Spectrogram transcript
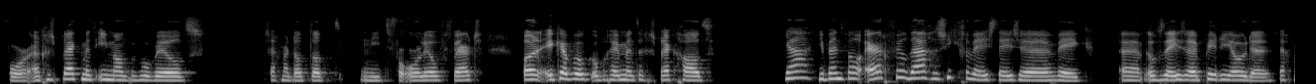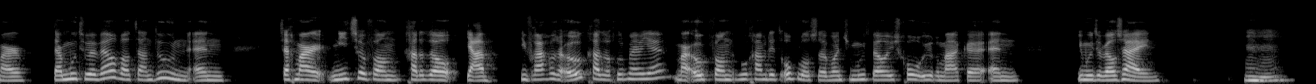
voor een gesprek met iemand bijvoorbeeld. Zeg maar dat dat niet veroorloofd werd. Gewoon, ik heb ook op een gegeven moment een gesprek gehad. Ja, je bent wel erg veel dagen ziek geweest deze week. eh, of deze periode, zeg maar. Daar moeten we wel wat aan doen. En zeg maar niet zo van, gaat het wel... Ja, die vraag was er ook, gaat het wel goed met je? Maar ook van, hoe gaan we dit oplossen? Want je moet wel je schooluren maken en je moet er wel zijn. Mm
